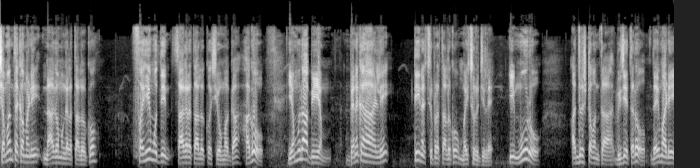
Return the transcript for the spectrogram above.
ಶಮಂತಕಮಣಿ ನಾಗಮಂಗಲ ತಾಲೂಕು ಫಹೀಮುದ್ದೀನ್ ಸಾಗರ ತಾಲೂಕು ಶಿವಮೊಗ್ಗ ಹಾಗೂ Yamuna B M Benakanahalli T Narasipura taluk Mysuru ಜಿಲ್ಲೆ. ಈ ಮೂರು ಅದೃಷ್ಟವಂತ ವಿಜೇತರು ದಯಮಾಡಿ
